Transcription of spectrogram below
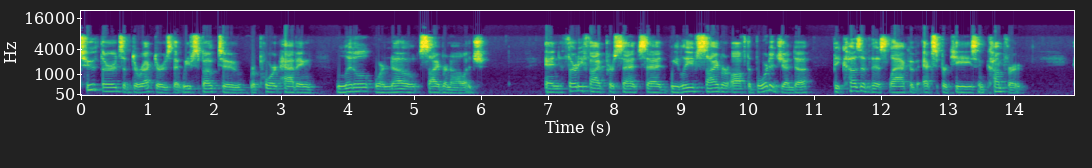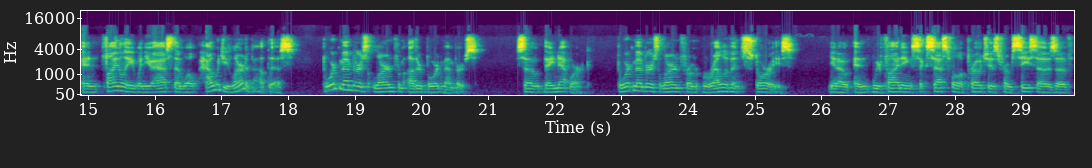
two thirds of directors that we've spoke to report having little or no cyber knowledge. And 35% said we leave cyber off the board agenda because of this lack of expertise and comfort. And finally, when you ask them, well, how would you learn about this? Board members learn from other board members. So they network. Board members learn from relevant stories. You know, and we're finding successful approaches from CISOs of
